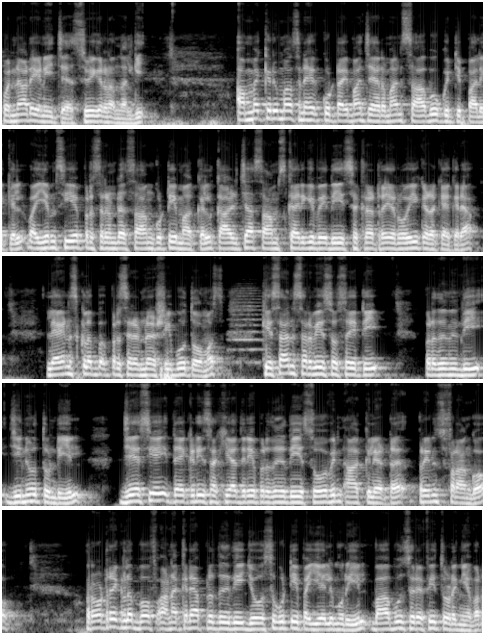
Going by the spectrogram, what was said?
പൊന്നാടയണിയിച്ച് സ്വീകരണം നൽകി. അമ്മയ്ക്കൊരുമ സ്നേഹക്കൂട്ടായ്മ chairman Sabu Kuttipalackal Y M C A president Samkutty Makkal കാഴ്ച സാംസ്കാരിക വേദി secretary Roy Kizhakkekara lions club president Shibu Thomas Kisan service society പ്രതിനിധി Jinu Thundiyil J C I Thekkady Sahyadri പ്രതിനിധി Sovin Akkilettu Prince Franco rotary club of Anakkara പ്രതിനിധി ജോസുകുട്ടി പയ്യേലുമുറിയിൽ ബാബു സുരഫി തുടങ്ങിയവർ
